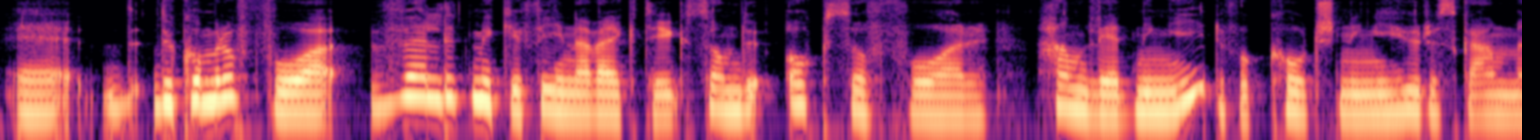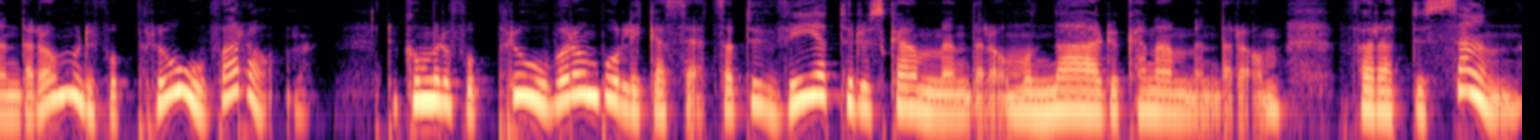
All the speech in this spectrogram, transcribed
Eh, du kommer att få väldigt mycket fina verktyg som du också får handledning i. Du får coachning i hur du ska använda dem och du får prova dem. Du kommer att få prova dem på olika sätt så att du vet hur du ska använda dem och när du kan använda dem. För att du sen,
